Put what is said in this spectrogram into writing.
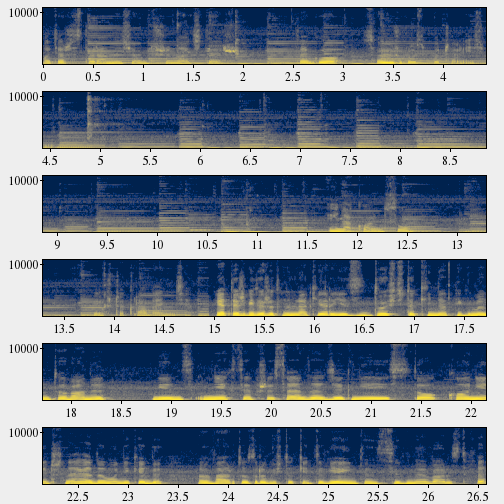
Chociaż staramy się trzymać też tego, co już rozpoczęliśmy. I na końcu jeszcze krawędzie. Ja też widzę, że ten lakier jest dość taki napigmentowany, więc nie chcę przesadzać, jak nie jest to konieczne. Wiadomo, niekiedy warto zrobić takie dwie intensywne warstwy,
